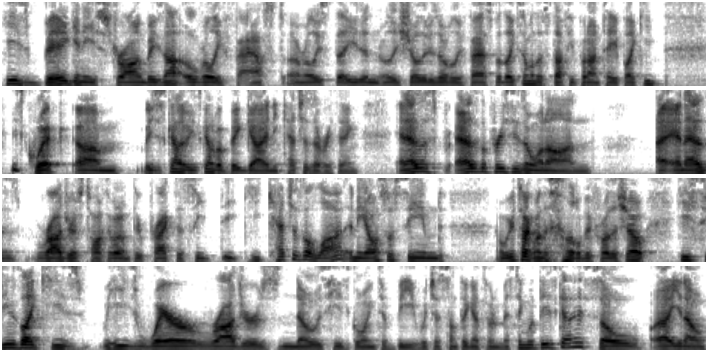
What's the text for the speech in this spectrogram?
He's big and he's strong, but he's not overly fast. Um, or at least that he didn't really show that he's overly fast. But like some of the stuff he put on tape, like he he's quick. Um, he's just kind of he's kind of a big guy and he catches everything. And as as the preseason went on, and as Rodgers talked about him through practice, he, he he catches a lot, and he also seemed. And we were talking about this a little before the show. He seems like he's he's where Rodgers knows he's going to be, which is something that's been missing with these guys. So uh, you know,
